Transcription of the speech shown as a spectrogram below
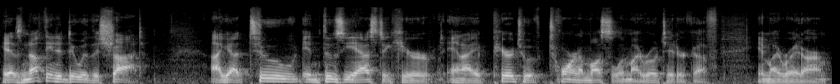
It has nothing to do with the shot. I got too enthusiastic here, and I appear to have torn a muscle in my rotator cuff in my right arm.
